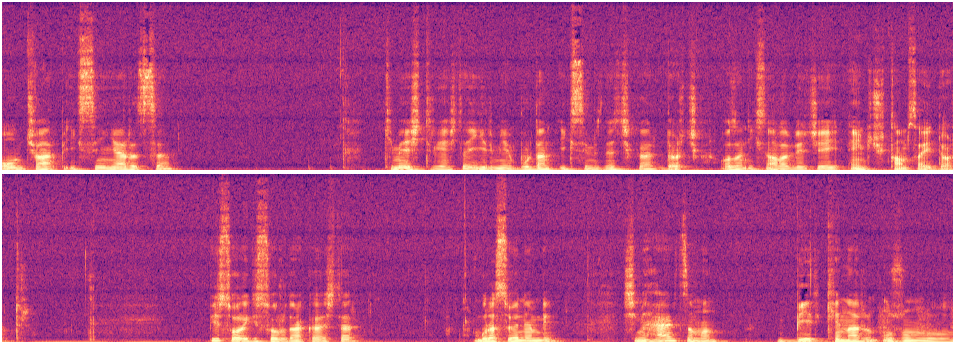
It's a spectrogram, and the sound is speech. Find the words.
10 çarpı x'in yarısı kime eşittir gençler? 20'ye. Buradan x'imiz ne çıkar? 4 çıkar. O zaman x'in alabileceği en küçük tam sayı 4'tür. Bir sonraki soruda arkadaşlar burası önemli. Şimdi her zaman bir kenarın uzunluğu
